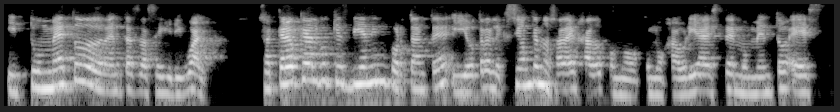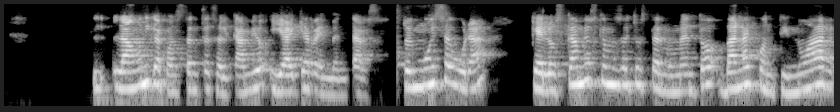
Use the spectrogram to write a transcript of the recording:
y tu método de ventas va a seguir igual? O sea, creo que algo que es bien importante y otra lección que nos ha dejado como, como Jauría este momento es la única constante es el cambio y hay que reinventarse. Estoy muy segura que los cambios que hemos hecho hasta el momento van a continuar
